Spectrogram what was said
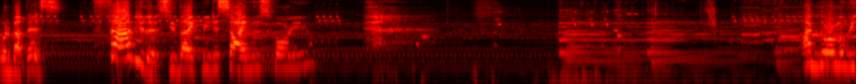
What about this? Fabulous! You'd like me to sign this for you? I'm normally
